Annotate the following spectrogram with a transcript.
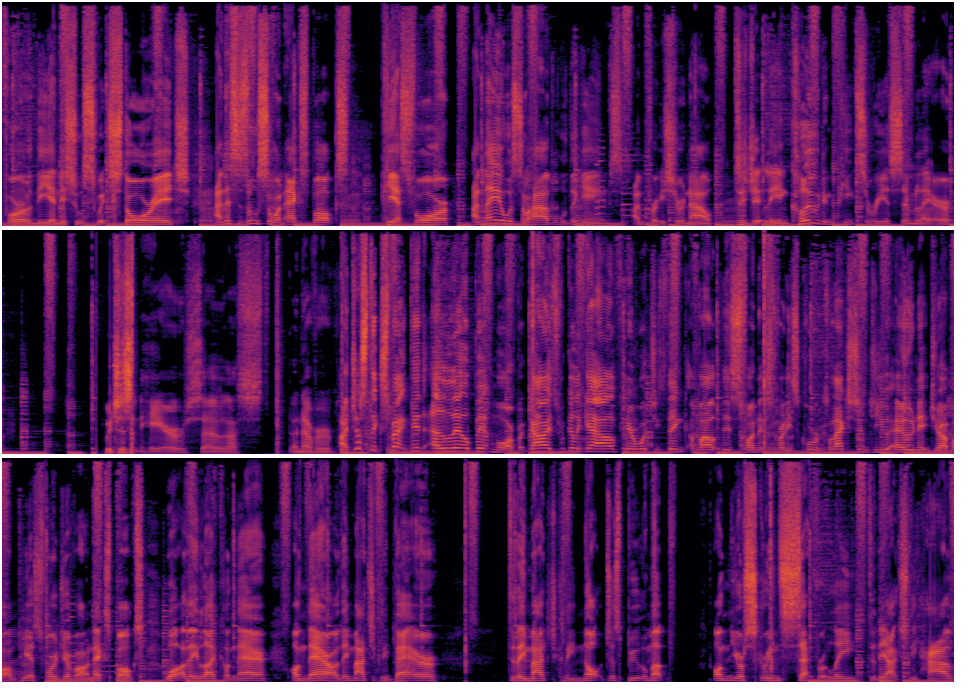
for the initial Switch storage. And this is also on Xbox, PS4, and they also have all the games, I'm pretty sure now, digitally, including Pizzeria Simulator which isn't here, so that's another. I just expected a little bit more, but guys, we're gonna get out of here. What do you think about this Fun It's Freddy's Core Collection? Do you own it? Do you have it on PS4? Do you have it on Xbox? What are they like on there? On there, are they magically better? Do they magically not just boot them up on your screen separately? Do they actually have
